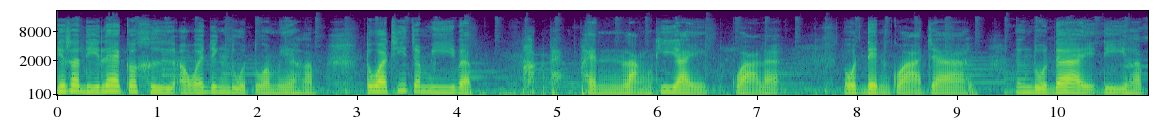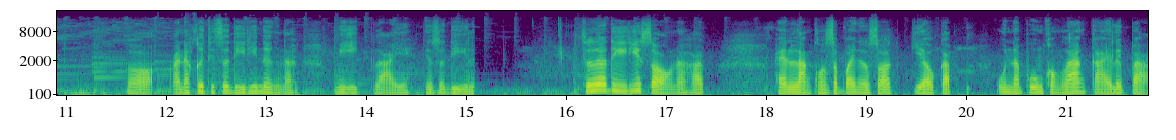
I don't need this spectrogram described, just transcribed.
ทฤษฎีแรกก็คือเอาไว้ดึงดูดตัวเมียครับ ตัวที่จะมีแบบ ผ่นหลังที่ใหญ่กว่าและโดดเด่นกว่าจะดึงดูดได้ดีครับ ก็อันนั้นคือทฤษฎีที่หนึ่งนะมีอีกหลายทฤษฎีเลยทฤษฎีที่สองนะครับ แผ่นหลังของสไปโนซอสเกี่ยวกับอุณหภูมิของร่างกายหรือเปล่า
